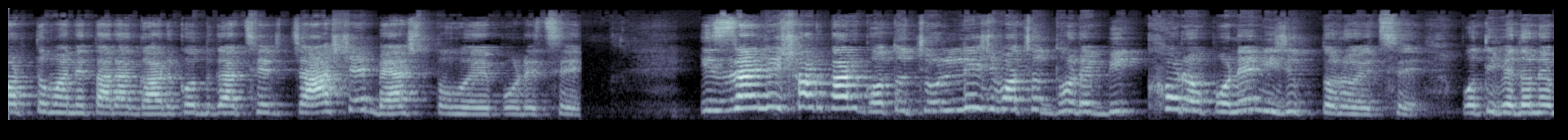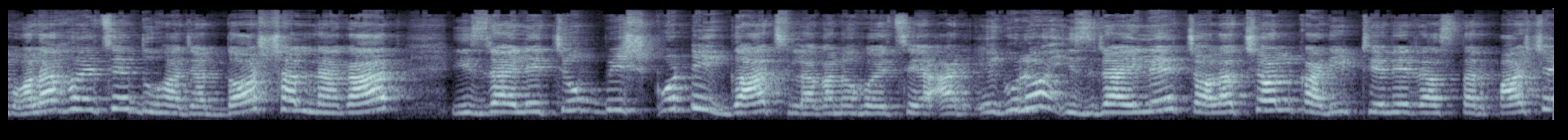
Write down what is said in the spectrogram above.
বর্তমানে তারা গারকত গাছের চাষে ব্যস্ত হয়ে পড়েছে। ইসরায়েলি সরকার গত চল্লিশ বছর ধরে বৃক্ষরোপণে নিযুক্ত রয়েছে। প্রতিবেদনে বলা হয়েছে দু হাজার দশ সাল নাগাদ ইসরায়েলে চব্বিশ কোটি গাছ লাগানো হয়েছে আর এগুলো ইসরায়েলে চলাচলকারী ট্রেনের রাস্তার পাশে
